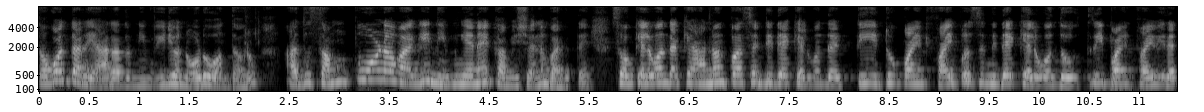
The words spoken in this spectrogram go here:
ತಗೊಂತಾರೆ ಯಾರಾದ್ರೂ ನಿಮ್ ವಿಡಿಯೋ ನೋಡುವಂತವ್ರು, ಅದು ಸಂಪೂರ್ಣವಾಗಿ ನಿಮ್ಗೆನೆ ಕಮಿಷನ್ ಬರುತ್ತೆ. ಸೊ ಕೆಲವೊಂದಕ್ಕೆ ಹನ್ನೊಂದು ಪರ್ಸೆಂಟ್ ಇದೆ, ಕೆಲವೊಂದು ಟಿ ಟೂ ಪಾಯಿಂಟ್ ಫೈವ್ ಪರ್ಸೆಂಟ್ ಇದೆ, ಕೆಲವೊಂದು ತ್ರೀ ಪಾಯಿಂಟ್ ಫೈವ್ ಇದೆ,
